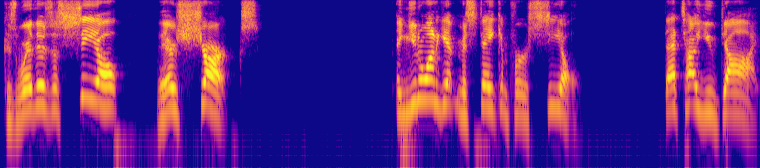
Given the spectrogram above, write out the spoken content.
Because where there's a seal, there's sharks. And you don't want to get mistaken for a seal. That's how you die.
